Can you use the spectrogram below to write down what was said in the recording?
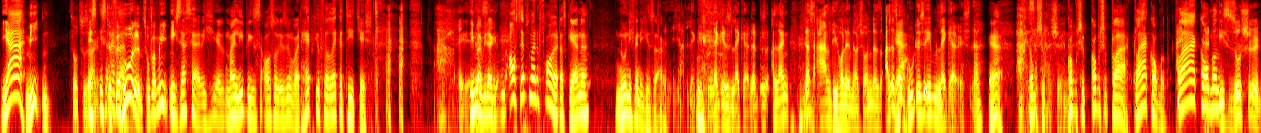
Ja, Mieten, sozusagen. Es ist zu einfach- verhuren, zu vermieten. Ich sag's ja, ich, äh, mein Lieblingsausdruck ist immer, was hab you für lecker Tietjes? Ey, Immer wieder, auch selbst meine Frau hört das gerne, nur nicht, wenn ich es sage. Ja, lecker, lecker ist lecker. Das ist, allein das adelt die Holländer schon, dass alles, Ja. was gut ist, eben lecker ist. Ne? Ja. Ach, ist komm das schon, schön. ne? komm schon, komm schon klar, klarkommen, Das klarkommen. ist so schön.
